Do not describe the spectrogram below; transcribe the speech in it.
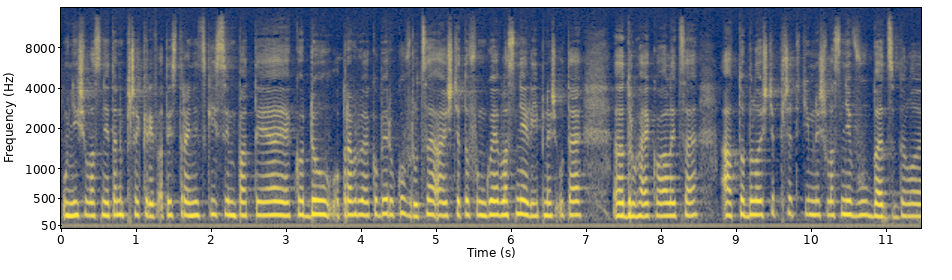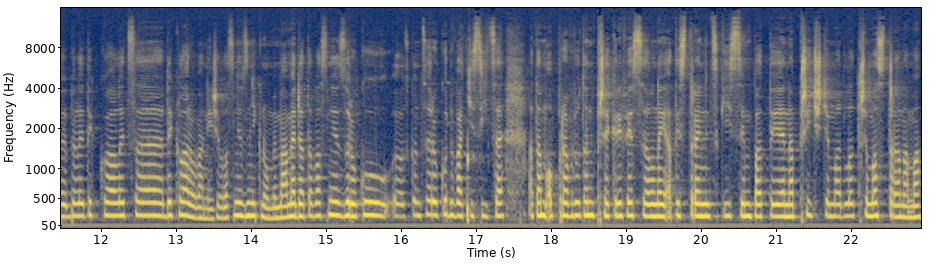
U nich vlastně ten překryv a ty stranické sympatie jako jdou opravdu jakoby ruku v ruce a ještě to funguje vlastně líp než u té druhé koalice. A to bylo ještě předtím, než vlastně vůbec bylo, byly ty koalice deklarované, že vlastně vzniknou. My máme data vlastně z roku, z konce roku 2000 a tam opravdu ten překryv je silný a ty stranické sympatie napříč těma třema stranama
